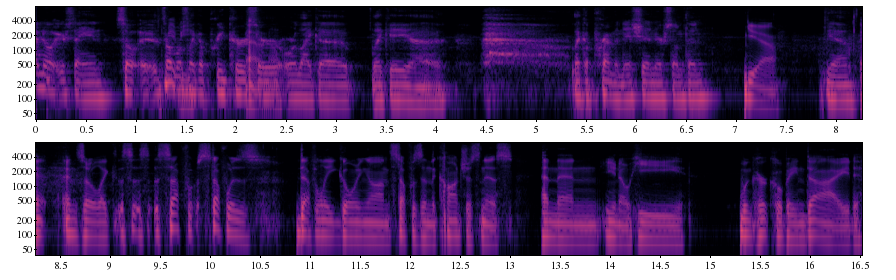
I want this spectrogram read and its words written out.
I know what you're saying. So it's almost like a precursor or like a like a uh, like a premonition or something. Yeah, Yeah. and, and so like s- s- stuff stuff was definitely going on. Stuff was in the consciousness, and then you know he when Kurt Cobain died,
